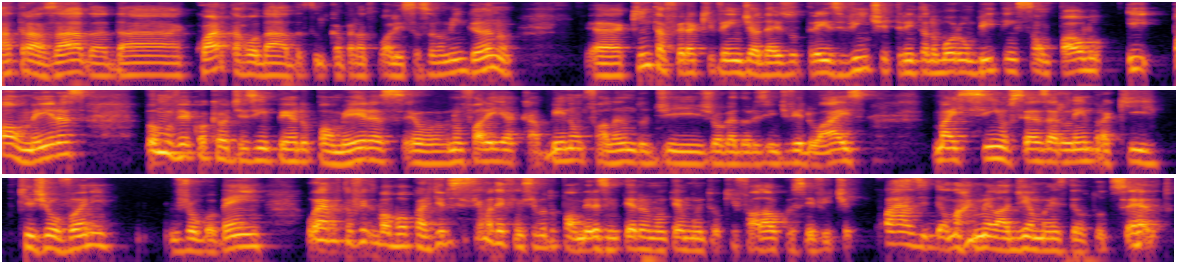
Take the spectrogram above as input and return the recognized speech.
atrasada da quarta rodada do Campeonato Paulista, se eu não me engano. É, quinta-feira que vem, dia 10 do 3, 20 e 30 no Morumbi, tem São Paulo e Palmeiras. Vamos ver qual é o desempenho do Palmeiras. Eu não falei, acabei não falando de jogadores individuais mas sim o César lembra aqui que Giovani jogou bem, o Everton fez uma boa partida, o sistema defensivo do Palmeiras inteiro não tenho muito o que falar, o Kusevich quase deu uma remeladinha, mas deu tudo certo.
